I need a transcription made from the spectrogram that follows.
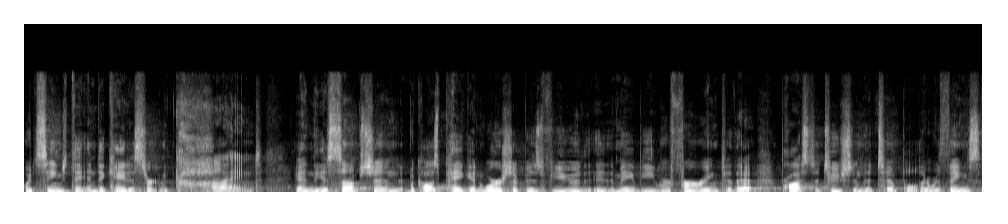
which seems to indicate a certain kind. And the assumption, because pagan worship is viewed, it may be referring to that prostitution in the temple. There were things,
